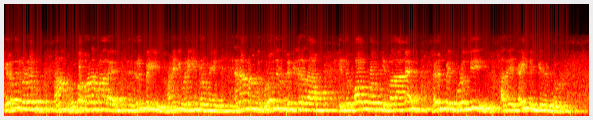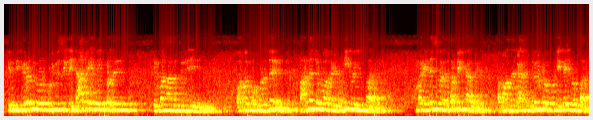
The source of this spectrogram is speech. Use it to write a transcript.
இருவர்களும் நாம் ரொம்ப காலமாக இந்த நெருப்பை வணங்கி வருகின்றோமே இதனால் நமக்கு புரோஜனம் இருக்கிறதா? என்று பார்க்கிறோம் என்பதாக நெருப்பை கொளுத்தி அதை கை வைக்க வேண்டும். என்று இரண்டு ஒரு முடிவு செய்து யார் கை வைப்பது என்பதாக சொல்லி பார்க்க போகும் பொழுது அண்ணன் சொல்வார்கள் நீ வைப்பார் மாதிரி என்ன செய்வார்? தம்பிக்காரு. அப்ப அந்த கா- கூட்டி கை வைப்பார்.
